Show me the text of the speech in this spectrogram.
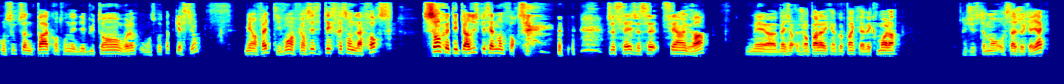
qu'on soupçonne pas quand on est débutant ou voilà, on se pose pas de questions, mais en fait qui vont influencer cette expression de la force sans que tu aies perdu spécialement de force. je sais, je sais, c'est ingrat, mais euh, ben, j'en parlais avec un copain qui est avec moi là, justement au stage de kayak,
